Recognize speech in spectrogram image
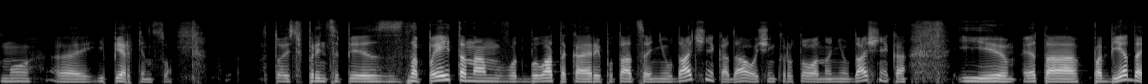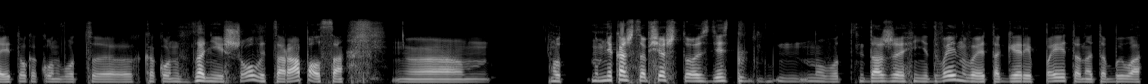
э, и Перкинсу. То есть, в принципе, за Пейтоном вот была такая репутация неудачника, да, очень крутого, но неудачника. И эта победа, и то, как он вот, э, как он за ней шел и царапался, эм, вот ну, мне кажется вообще, что здесь, ну, вот даже и не Двейн Вейт, а Гэри Пейтон, это было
